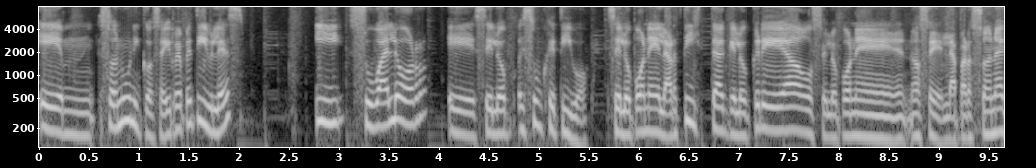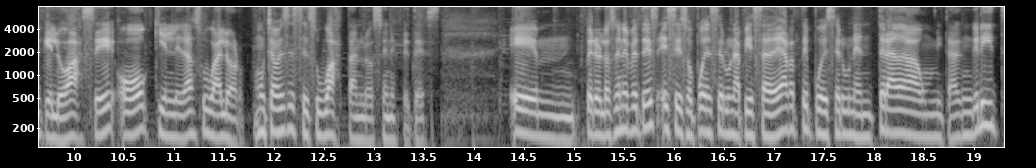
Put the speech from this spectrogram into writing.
em, son únicos e irrepetibles y su valor eh, se lo, es subjetivo. Se lo pone el artista que lo crea o se lo pone, no sé, la persona que lo hace o quien le da su valor. Muchas veces se subastan los NFTs. Em, pero los NFTs es eso, puede ser una pieza de arte, puede ser una entrada a un meet and greet,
